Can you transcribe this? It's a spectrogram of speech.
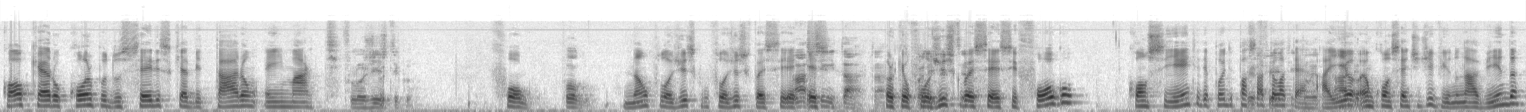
qual que era o corpo dos seres que habitaram em Marte? Flogístico. Fogo. Fogo. Não flogístico, o flogístico vai ser Ah, esse, sim, tá, tá. porque o flogístico besteira. vai ser esse fogo consciente depois de passar Perfeito, pela então Terra. é Aí é um consciente divino. Na vinda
